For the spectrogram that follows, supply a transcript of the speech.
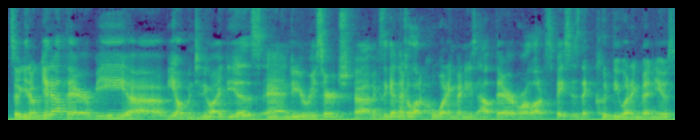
So you know, get out there, be uh, be open to new ideas, and do your research. Uh, because again, there's a lot of cool wedding venues out there, or a lot of spaces that could be wedding venues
